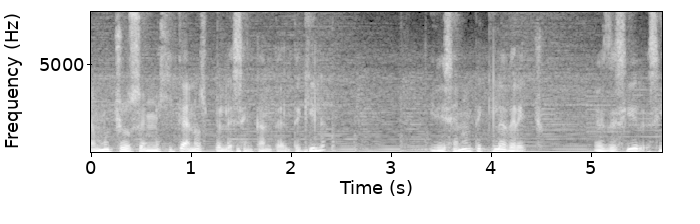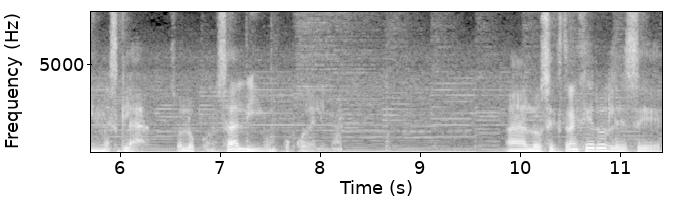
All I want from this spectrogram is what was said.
A muchos mexicanos pues les encanta el tequila y dicen un tequila derecho, es decir, sin mezclar, solo con sal y un poco de limón. A los extranjeros les eh,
